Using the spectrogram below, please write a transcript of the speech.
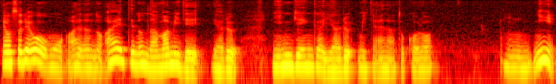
でもそれをもうあのあえての生身でやる人間がやるみたいなところ、うん、に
